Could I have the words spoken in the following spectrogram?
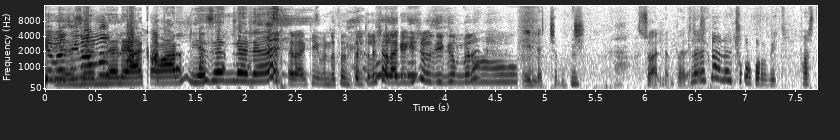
የዘለለ ያውቀዋል። የዘለለ ራኪ ምን ተንጠልጥለሽ አላገኘሽው? እዚህ ግንብ ላይ የለችም እች እሷ አልነበረች። ቆርቆሮ ቤት ፓስቲ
